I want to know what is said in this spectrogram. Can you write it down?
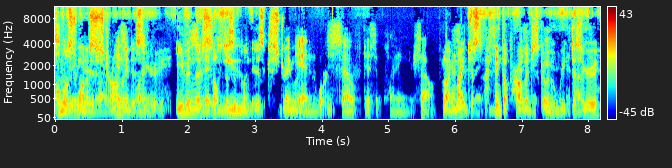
almost want to strongly disagree. Even though self discipline is extremely important, self disciplining yourself. but I might just. I think I'll probably just go with a weak disagree.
